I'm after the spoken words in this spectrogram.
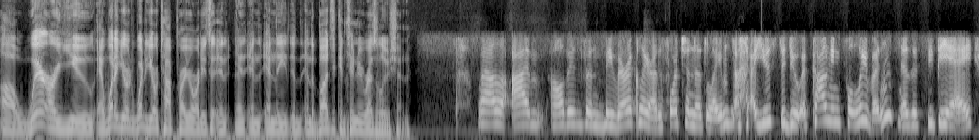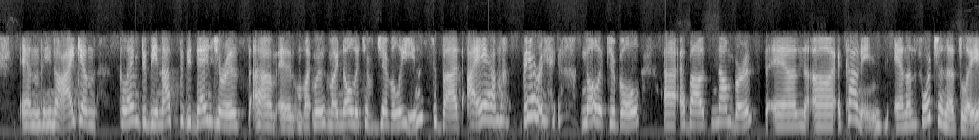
Uh, where are you, and what are your what are your top priorities in in, in the in the budget continuing resolution? Well, I'm always going to be very clear. Unfortunately, I used to do accounting for living as a CPA, and you know I can claim to be not to be dangerous um, and my, with my knowledge of javelins, but I am very knowledgeable uh, about numbers and uh, accounting. And unfortunately,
